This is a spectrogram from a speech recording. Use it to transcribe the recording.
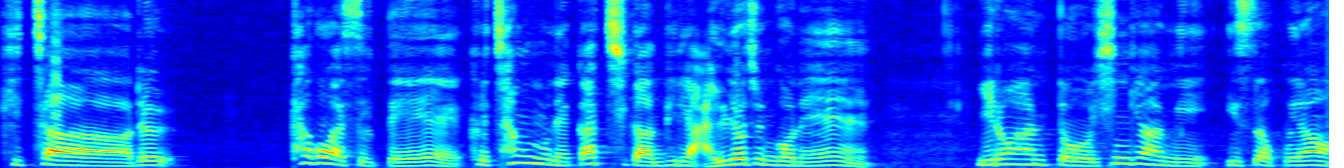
기차를 타고 왔을 때 그 창문에 까치가 미리 알려준 거네. 이러한 또 신기함이 있었고요.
